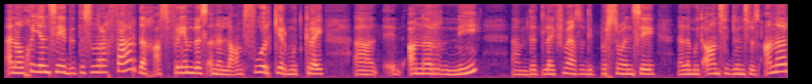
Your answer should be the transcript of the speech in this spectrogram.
En nog een sê dit is onregverdig as vreemdes in 'n land voorkeur moet kry uh en ander nie. Um, dit lyk vir my asof die persoon sê hulle moet aansoek doen soos ander,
